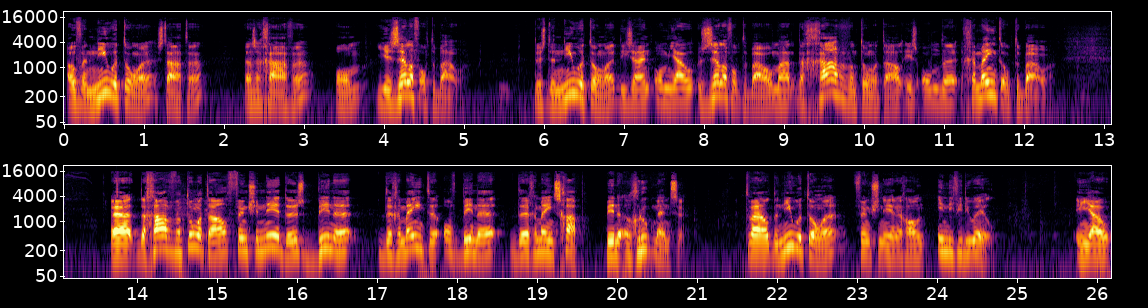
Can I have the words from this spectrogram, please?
Over nieuwe tongen staat er, dat is een gave om jezelf op te bouwen. Dus de nieuwe tongen die zijn om jouzelf op te bouwen, maar de gave van tongentaal is om de gemeente op te bouwen. Uh, de gave van tongentaal functioneert dus binnen de gemeente of binnen de gemeenschap, binnen een groep mensen. Terwijl de nieuwe tongen functioneren gewoon individueel. In jouw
